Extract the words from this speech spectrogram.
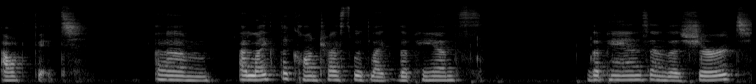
outfit, um, I like the contrast with like the pants, the pants and the shirt,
